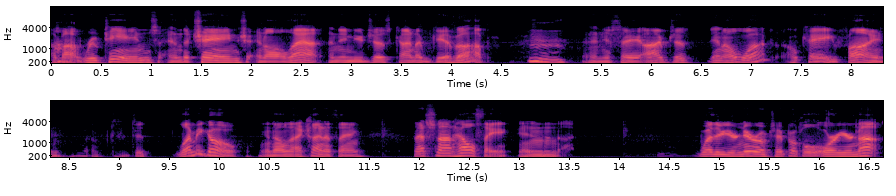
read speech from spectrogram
about Uh-huh. routines and the change and all that, and then you just kind of give up. Hmm. And you say, I've just, you know what? Okay, fine. Just let me go, you know, that kind of thing. That's not healthy. And whether you're neurotypical or you're not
